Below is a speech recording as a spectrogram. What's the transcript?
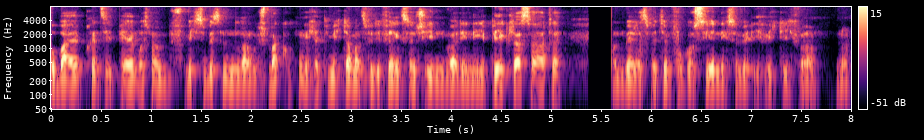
Wobei prinzipiell muss man für mich so ein bisschen nach dem Geschmack gucken. Ich hätte mich damals für die Phoenix entschieden, weil die eine EP-Klasse hatte und mir das mit dem Fokussieren nicht so wirklich wichtig war. Ne?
